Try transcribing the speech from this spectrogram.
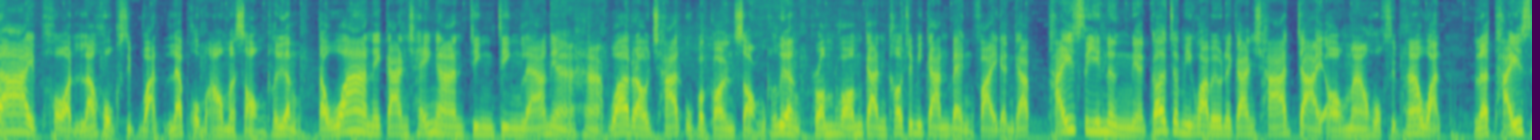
ได้พอร์ตละ 60 วัตต์ และผมเอามา 2 เครื่อง แต่ว่าในการใช้งานจริง ๆ แล้วเนี่ย หากว่าเราชาร์จอุปกรณ์ 2 เครื่อง พร้อม ๆ กันเขาจะมีการแบ่งไฟกันครับ Type C 1เนี่ย ก็จะมีความเร็วในการชาร์จจ่ายออกมา 65 วัตต์ และ Type C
